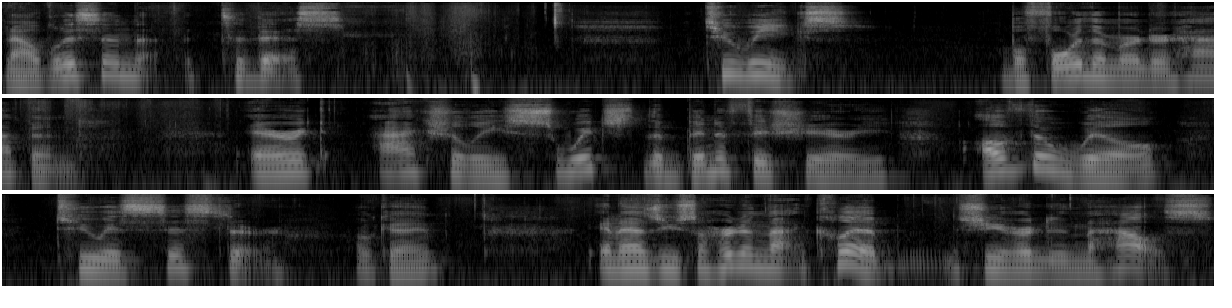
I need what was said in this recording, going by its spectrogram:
Now, listen to this two weeks before the murder happened, Eric actually switched the beneficiary of the will to his sister. Okay. And as you heard in that clip, she heard it in the house.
